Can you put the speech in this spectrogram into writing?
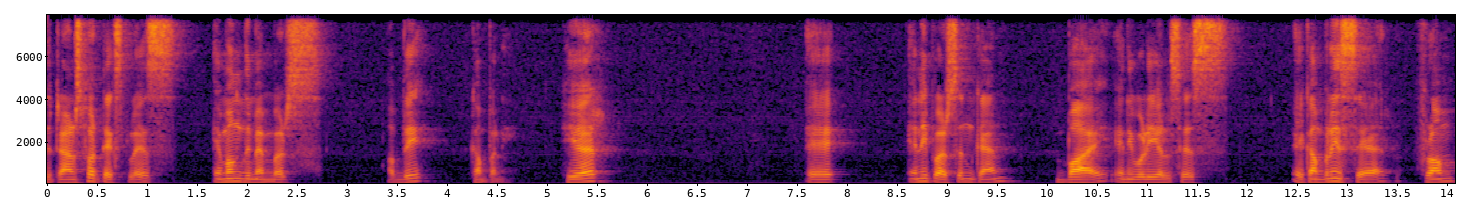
the transfer takes place among the members of the company. Here a, any person can buy anybody else's a company's share from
